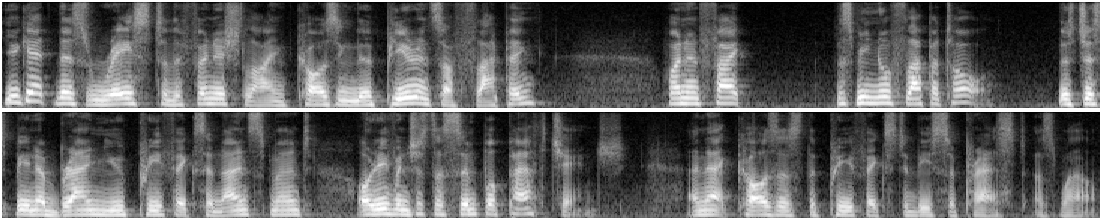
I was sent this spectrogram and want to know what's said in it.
you get this race to the finish line causing the appearance of flapping, when in fact there's been no flap at all. There's just been a brand new prefix announcement or even just a simple path change. And that causes the prefix to be suppressed as well.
